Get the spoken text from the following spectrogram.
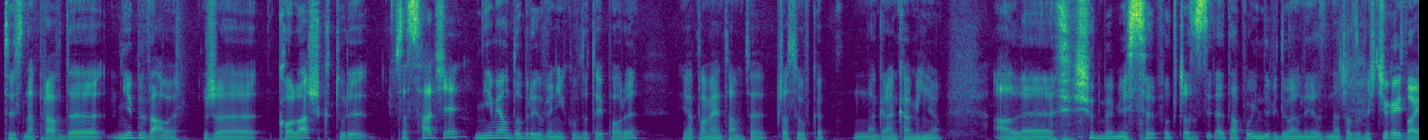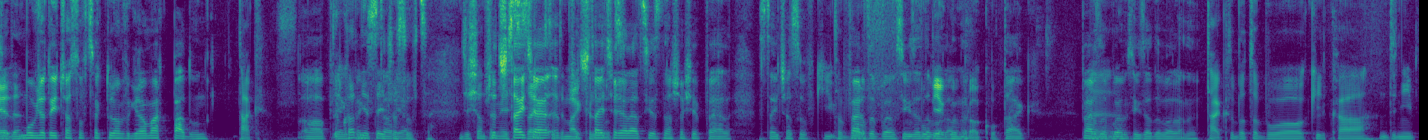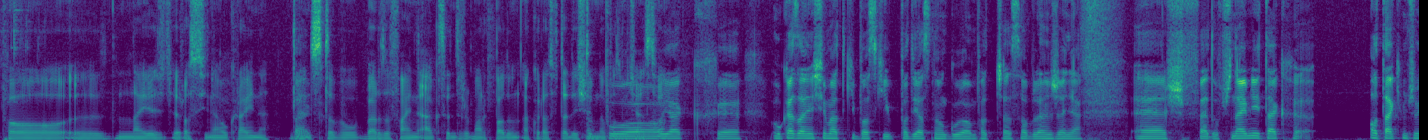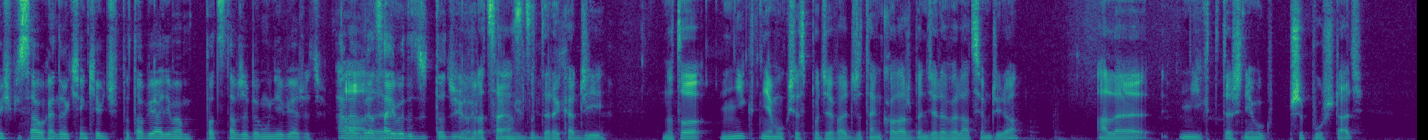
to jest naprawdę niebywałe, że kolarz, który w zasadzie nie miał dobrych wyników do tej pory, ja pamiętam tę czasówkę na Gran Camino, ale siódme miejsce podczas etapu indywidualnej jazdy na czas wyścigu 2-1. Mówisz o tej czasówce, którą wygrał Mark Padun. Tak. O, Dokładnie historia. tej czasówce. Dziesiąte przeczytajcie, miejsce wtedy Michael relację z nasza się.pl z tej czasówki. To Bardzo byłem z niej zadowolony. W ubiegłym roku. Tak. Bardzo e, byłem z niej zadowolony. Tak, bo to było kilka dni po y, najeździe Rosji na Ukrainę, tak. więc to był bardzo fajny akcent, że Mark Padun akurat wtedy sięgnął po zwycięstwo. jak e, ukazanie się Matki Boskiej pod Jasną Górą podczas oblężenia e, Szwedów. Przynajmniej tak o takim czymś pisał Henryk Sienkiewicz w Potobie, a nie mam podstaw, żeby mu nie wierzyć. Ale, Ale wracajmy do, do Giro. Wracając do Dereka G, no to nikt nie mógł się spodziewać, że ten kolarz będzie rewelacją Giro ale nikt też nie mógł przypuszczać,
